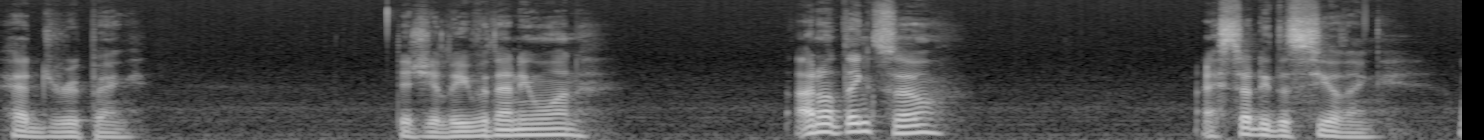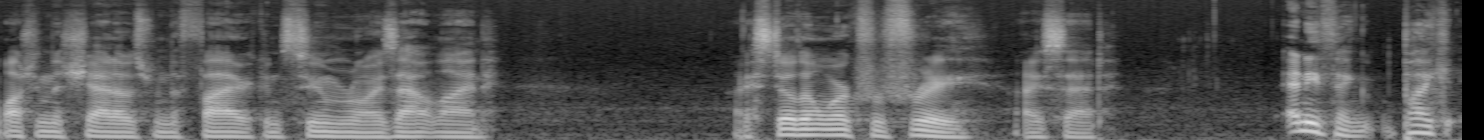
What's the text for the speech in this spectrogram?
head drooping. Did she leave with anyone? I don't think so. I studied the ceiling, watching the shadows from the fire consume Roy's outline. I still don't work for free, I said. Anything, Pike,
